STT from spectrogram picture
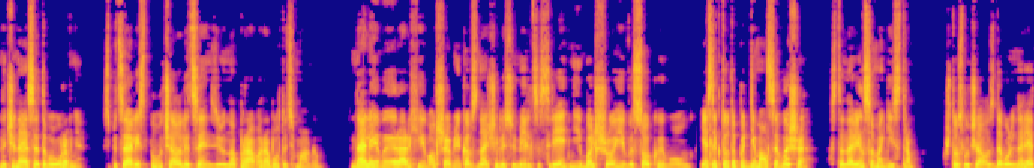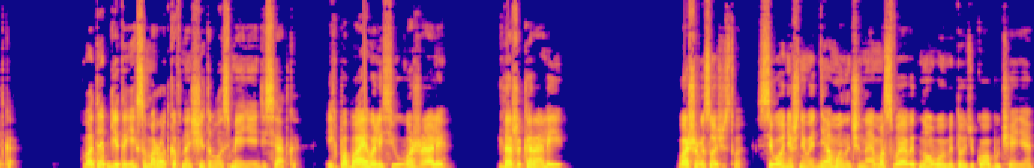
Начиная с этого уровня, специалист получал лицензию на право работать магом. Далее в иерархии волшебников значились умельцы средней, большой и высокой волн. Если кто-то поднимался выше, становился магистром что случалось довольно редко. В Адепге таких самородков насчитывалось менее десятка. Их побаивались и уважали. Даже короли. Ваше Высочество, с сегодняшнего дня мы начинаем осваивать новую методику обучения.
